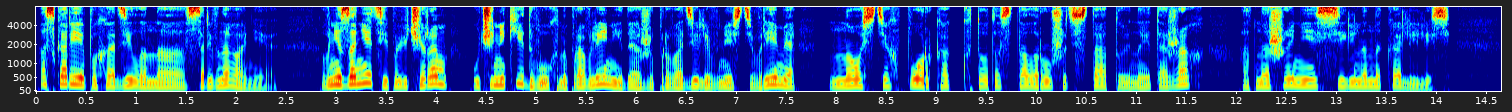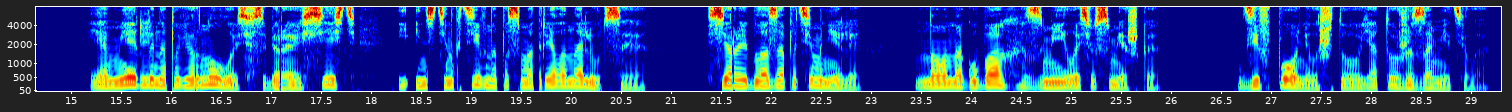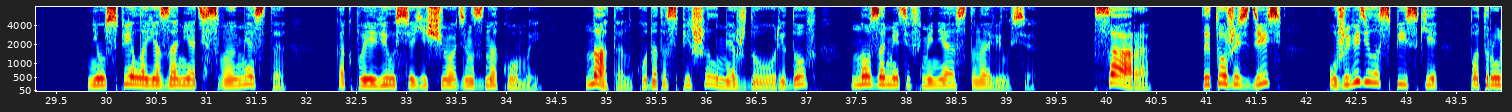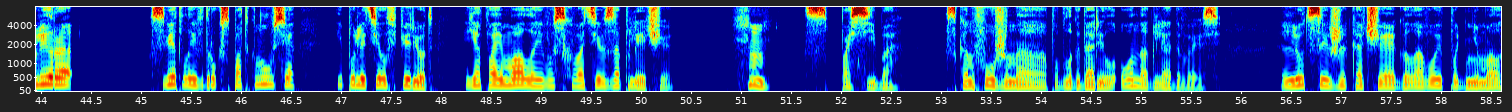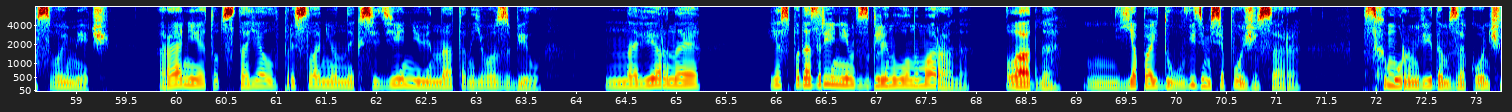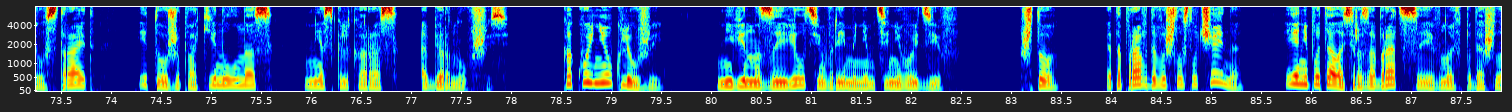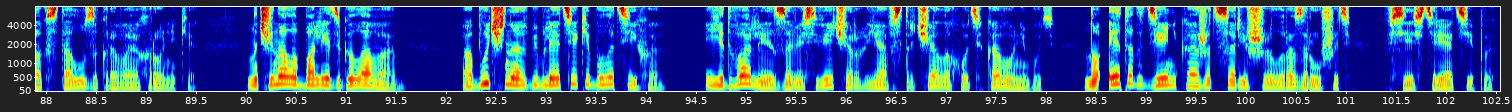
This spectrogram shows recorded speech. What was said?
а скорее походило на соревнование — Вне занятий по вечерам ученики двух направлений даже проводили вместе время, но с тех пор, как кто-то стал рушить статуи на этажах, отношения сильно накалились. Я медленно повернулась, собираясь сесть, и инстинктивно посмотрела на Люция. Серые глаза потемнели, но на губах змеилась усмешка. Див понял, что я тоже заметила. Не успела я занять свое место — как появился еще один знакомый. Натан куда-то спешил между рядов, но, заметив меня, остановился. «Сара, ты тоже здесь? Уже видела списки патрулира...» Светлый вдруг споткнулся и полетел вперед. Я поймала его, схватив за плечи. «Хм, спасибо», — сконфуженно поблагодарил он, оглядываясь. Люций же, качая головой, поднимал свой меч — Ранее тут стоял прислоненный к сиденью, и Натан его сбил. Наверное, я с подозрением взглянула на Марана. «Ладно, я пойду, увидимся позже, Сара». С хмурым видом закончил Страйт и тоже покинул нас, несколько раз обернувшись. «Какой неуклюжий!» — невинно заявил тем временем теневой див. «Что, это правда вышло случайно?» Я не пыталась разобраться и вновь подошла к столу, закрывая хроники — начинала болеть голова. Обычно в библиотеке было тихо, и едва ли за весь вечер я встречала хоть кого-нибудь. Но этот день, кажется, решил разрушить все стереотипы.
